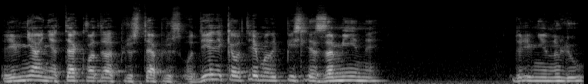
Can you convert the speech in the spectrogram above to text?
рівняння t квадрат плюс t плюс 1, яке отримали після заміни дорівнює нулю.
